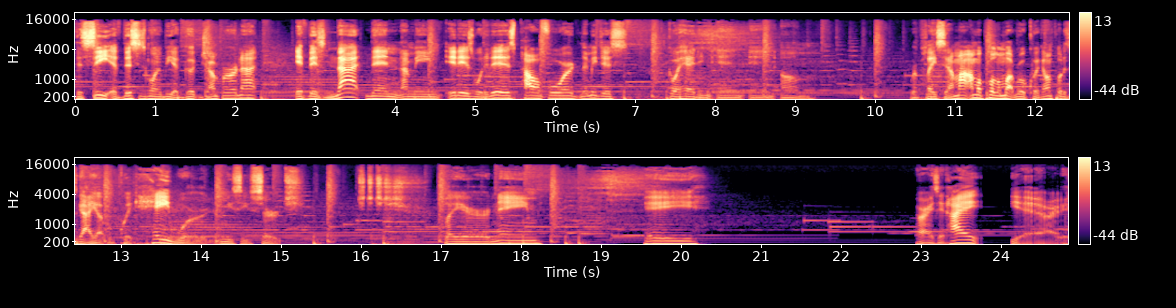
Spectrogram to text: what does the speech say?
to see if this is going to be a good jumper or not. If it's not, then I mean, it is what it is. Power forward. Let me just go ahead and and, and um replace it. I'm, I'm gonna pull him up real quick. I'm gonna pull this guy up real quick. Hayward. Let me see. Search. Player name. Hey. All right. Is it high? Yeah. All right.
